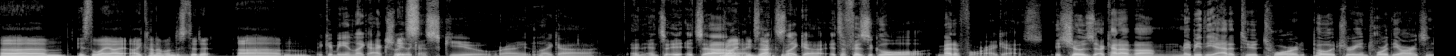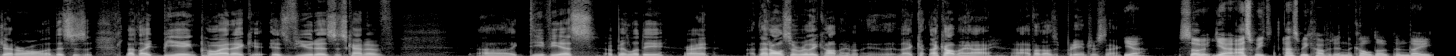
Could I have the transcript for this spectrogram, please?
Um, is the way I, I kind of understood it. Um, It can mean like actually like a skew, right? Like a and, and so it, it's a Right, exactly. It's like a it's a physical metaphor, I guess. It shows a kind of um maybe the attitude toward poetry and toward the arts in general. This is that like being poetic is viewed as this kind of uh, like devious ability, right? That also really caught my that, that caught my eye. I thought that was pretty interesting. Yeah. So yeah, as we as we covered in the cold open, they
